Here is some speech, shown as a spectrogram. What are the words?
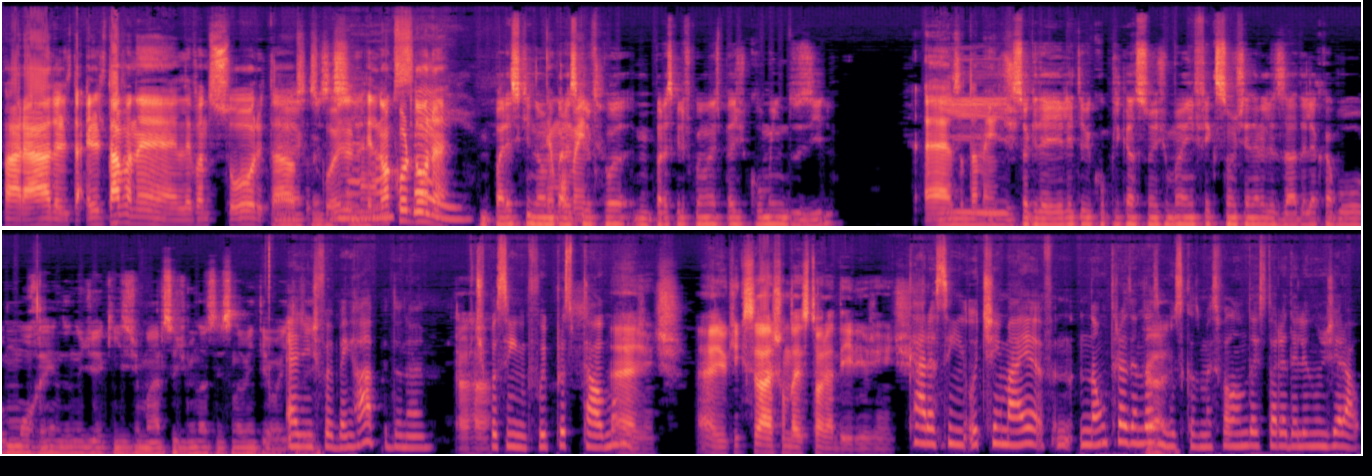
Parado, ele, ta- ele tava, né, levando soro e tal, É, essas coisa coisas. assim. Ele não acordou, né? sei. Me parece que não, me parece que, ele ficou, me parece que ele ficou em uma espécie de coma induzido. É, E- exatamente. Só que daí ele teve complicações de uma infecção generalizada, ele acabou morrendo no dia 15 de março de 1998. É, daí. gente, foi bem rápido, né? Aham. Tipo assim, fui pro hospital, morri. É, gente. É, e o que, que vocês acham da história dele, gente? Cara, assim, o Tim Maia, não trazendo as Cara. músicas, mas falando da história dele no geral.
